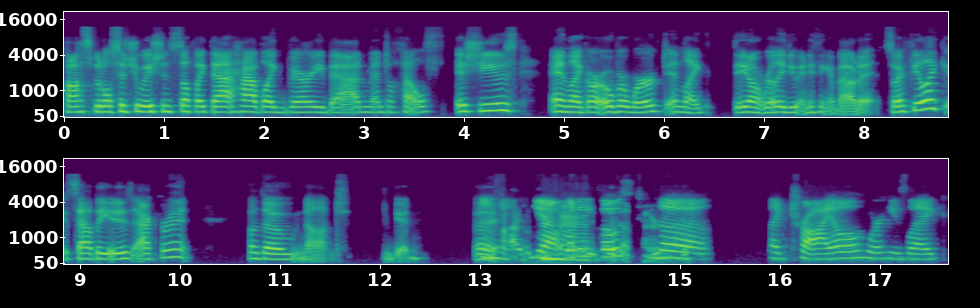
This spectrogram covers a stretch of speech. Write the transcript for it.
hospital situations stuff like that have like very bad mental health issues and like are overworked and like they don't really do anything about it. So i feel like sadly it is accurate although not good. Uh, Mhm. I- Yeah, when he goes to the like trial where he's like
